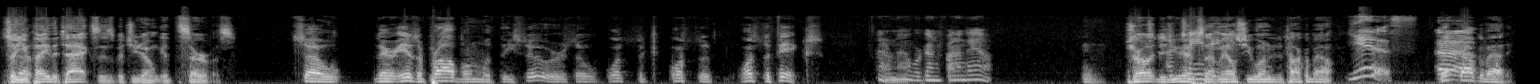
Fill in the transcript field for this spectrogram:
So, you pay the taxes, but you don't get the service. So there is a problem with these sewers. So what's the what's the what's the fix? I don't know. We're going to find out. Hmm. Charlotte, did I'm you have changing something else you wanted to talk about? Yes. Let's uh, talk about it.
